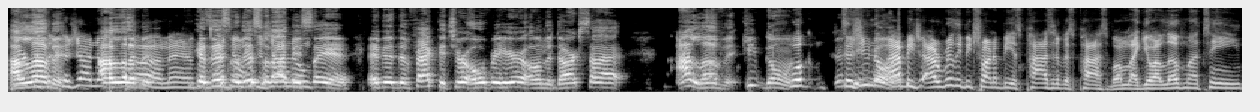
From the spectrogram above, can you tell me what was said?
I love it. Know, I love it, man. Because this, is this is what I've been saying, and then the fact that you're over here on the dark side, I love it. Keep going. Well, because you know, going. I be I really be trying to be as positive as possible. I'm like, yo, I love my team.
